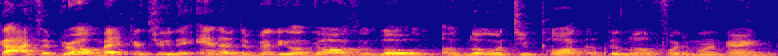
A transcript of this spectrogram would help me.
Guys, if y'all make it to the end of the video, y'all's a low a loyalty part of the little 41 gang.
